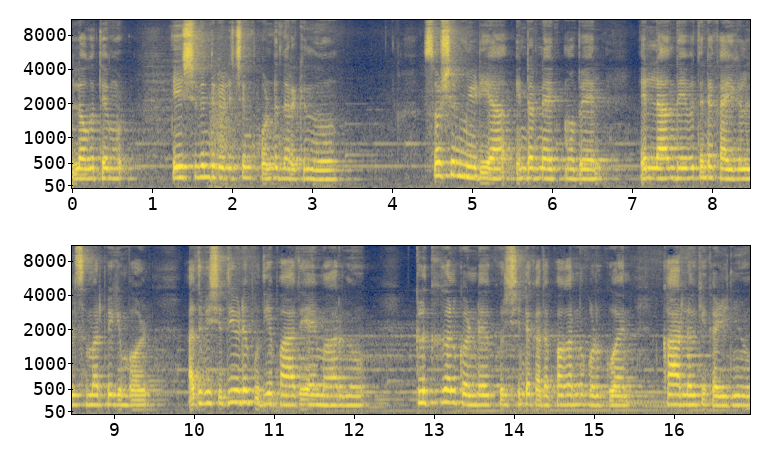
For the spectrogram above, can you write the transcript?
ലോകത്തെ യേശുവിന്റെ വെളിച്ചം കൊണ്ടു നിറയ്ക്കുന്നു. സോഷ്യൽ മീഡിയ ഇന്റർനെറ്റ് മൊബൈൽ എല്ലാം ദൈവത്തിന്റെ കൈകളിൽ സമർപ്പിക്കുമ്പോൾ അത് വിശുദ്ധിയുടെ പുതിയ പാതയായി മാറുന്നു. ക്ലിക്കുകൾ കൊണ്ട് കുരിശിന്റെ കഥ പകർന്നു കൊടുക്കുവാൻ കാർലോയ്ക്ക് കഴിഞ്ഞു.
